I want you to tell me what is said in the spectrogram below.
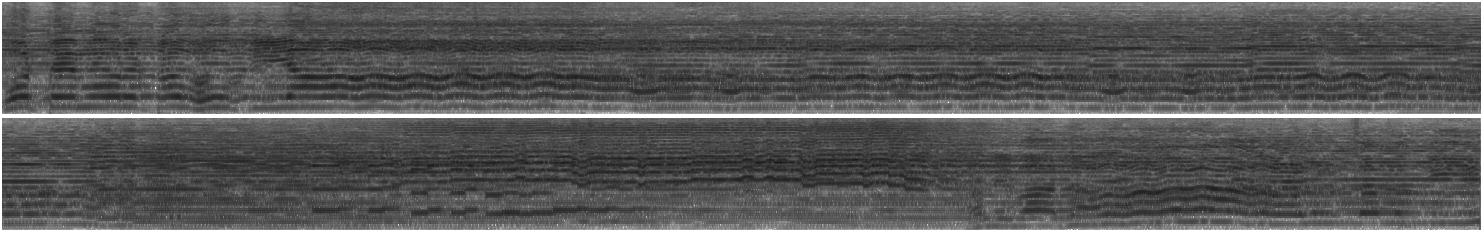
પોતે મોરટો હું ગયા વાદળ ચમકી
